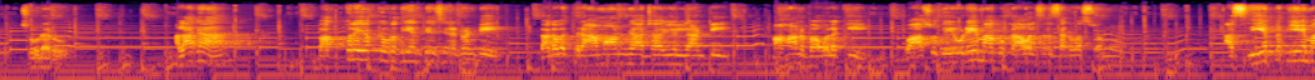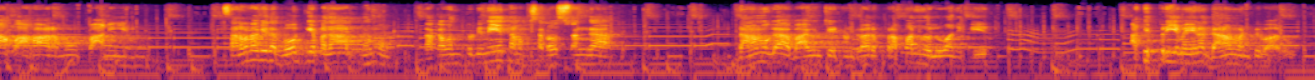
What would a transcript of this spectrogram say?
చూడరు. అలాగా భక్తుల యొక్క హృదయం తెలిసినటువంటి భగవద్ రామానుజాచార్యులు లాంటి మహానుభావులకి వాసుదేవుడే మాకు కావలసిన సర్వస్వము. ఆ శ్రీయపతియే మాకు ఆహారము పానీయము. సర్వవిధ భోగ్య పదార్థము భగవంతుడినే తమకు సర్వస్వంగా ధనముగా భావించేటువంటి వారు ప్రపన్నులు అని పేరు. అతి ప్రియమైన ధనం వంటి వారు.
